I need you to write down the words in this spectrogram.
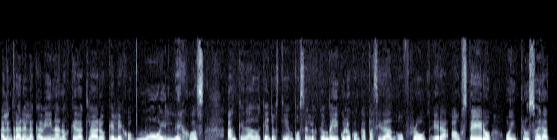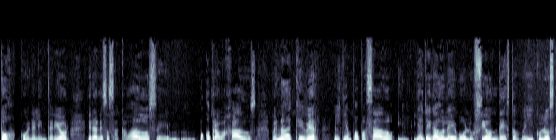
Al entrar en la cabina nos queda claro que lejos, muy lejos, han quedado aquellos tiempos en los que un vehículo con capacidad off-road era austero o incluso era tosco en el interior. Eran esos acabados eh, poco trabajados. Pues nada que ver. El tiempo ha pasado y, y, ha llegado la evolución de estos vehículos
